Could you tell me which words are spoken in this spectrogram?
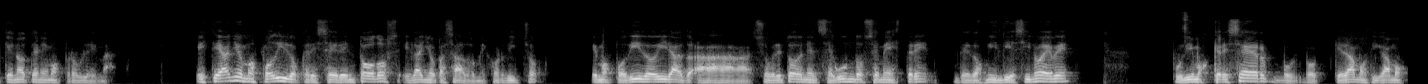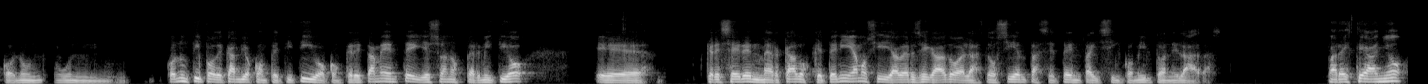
que no tenemos problemas. Este año hemos podido crecer en todos, el año pasado, mejor dicho, hemos podido ir a, sobre todo en el segundo semestre de 2019, pudimos crecer, quedamos, digamos, con un, con un tipo de cambio competitivo concretamente y eso nos permitió eh, crecer en mercados que teníamos y haber llegado a las 275 mil toneladas. Para este año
